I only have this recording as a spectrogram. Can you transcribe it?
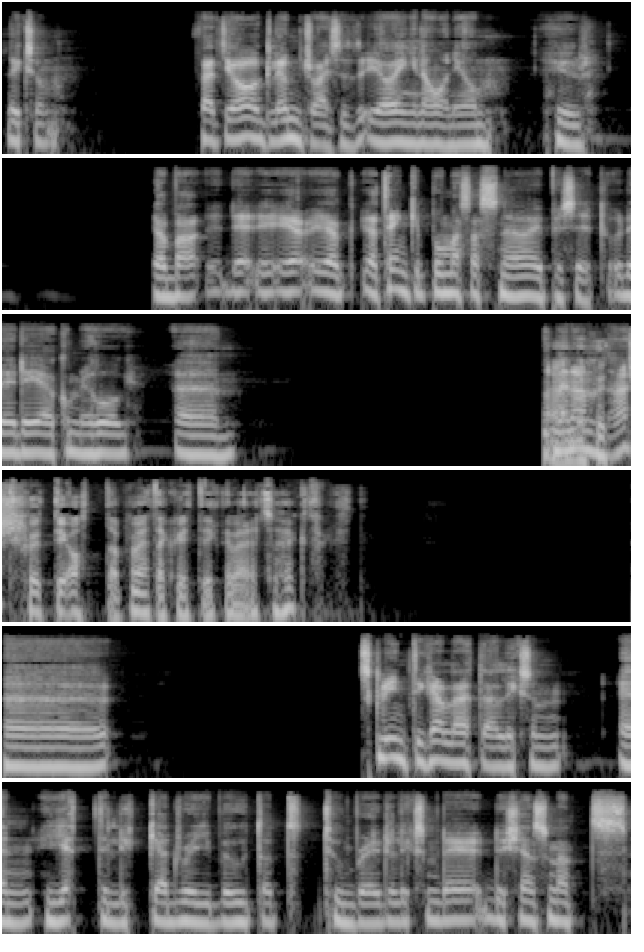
Liksom. För att jag har glömt Rise, jag har ingen aning om hur. Jag, bara, det, jag, jag, jag tänker på massa snö i princip och det är det jag kommer ihåg. Ehm, Nej, Men annars- 78 på Metacritic, det var rätt så högt faktiskt. Eh, skulle inte kalla detta liksom en jättelyckad reboot av Tomb Raider. Liksom det, det känns som att...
